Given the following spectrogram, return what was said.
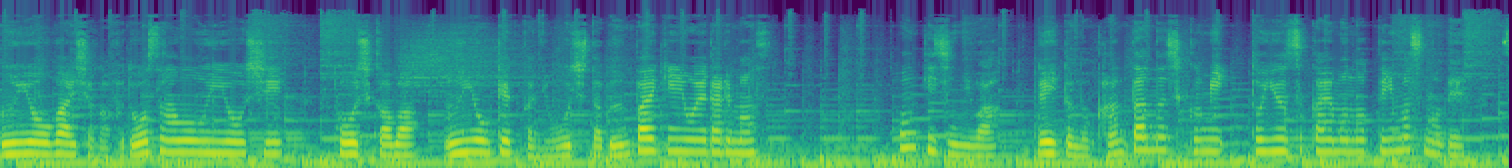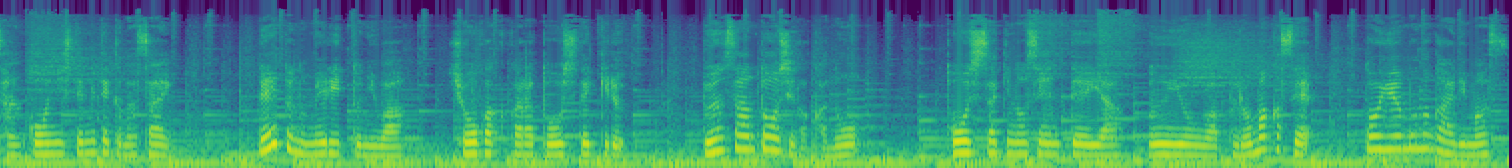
運用会社が不動産を運用し投資家は運用結果に応じた分配金を得られます。本記事にはレイトの簡単な仕組みという図解も載っていますので参考にしてみてください。レイトのメリットには少額から投資できる、分散投資が可能、投資先の選定や運用はプロ任せというものがあります。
